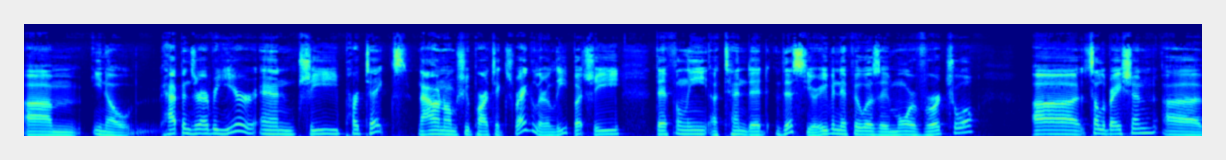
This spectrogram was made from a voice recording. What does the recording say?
um, you know, happens every year and she partakes. Now, I don't know if she partakes regularly, but she definitely attended this year, even if it was a more virtual uh, celebration uh,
